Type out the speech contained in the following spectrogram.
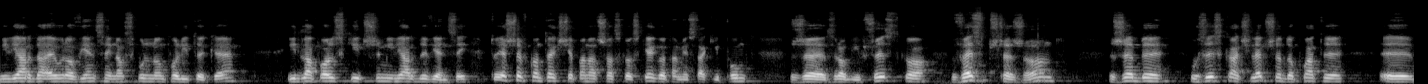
miliarda euro więcej na wspólną politykę i dla Polski 3 miliardy więcej. Tu jeszcze w kontekście pana Trzaskowskiego, tam jest taki punkt, że zrobi wszystko, wesprze rząd, żeby uzyskać lepsze dopłaty, y,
